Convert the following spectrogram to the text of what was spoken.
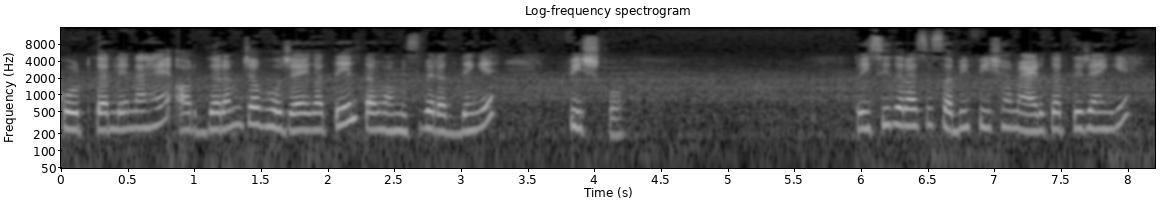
कोट कर लेना है और गरम जब हो जाएगा तेल, तब हम इसमें रख देंगे फ़िश को। तो इसी तरह से सभी फ़िश हम ऐड करते जाएँगे।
